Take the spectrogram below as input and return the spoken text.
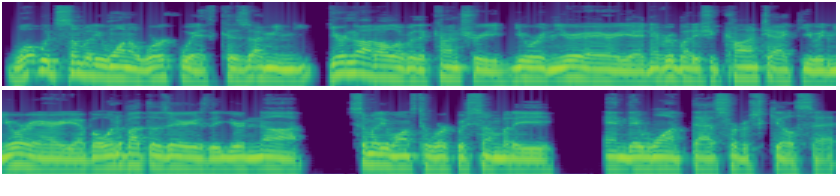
what would somebody want to work with? Because I mean, you're not all over the country. You're in your area, and everybody should contact you in your area. But what about those areas that you're not? Somebody wants to work with somebody, and they want that sort of skill set.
